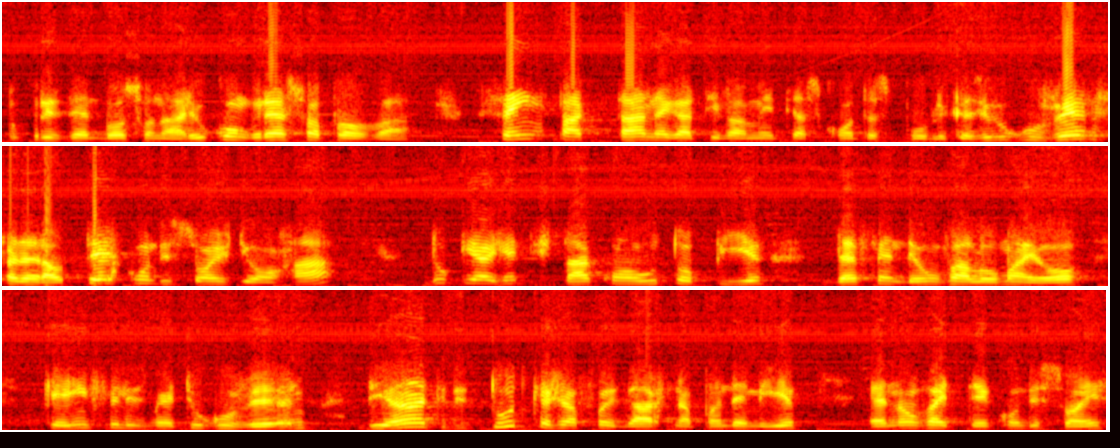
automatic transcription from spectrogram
pelo presidente Bolsonaro, e o Congresso aprovar, sem impactar negativamente as contas públicas, e o governo federal ter condições de honrar, do que a gente está com a utopia de defender um valor maior, que infelizmente o governo, diante de tudo que já foi gasto na pandemia, é, não vai ter condições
